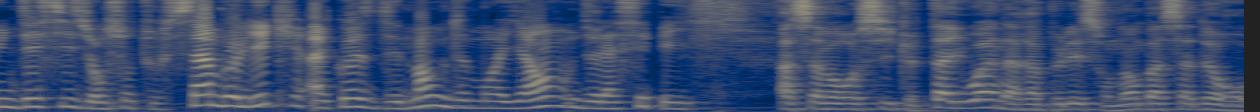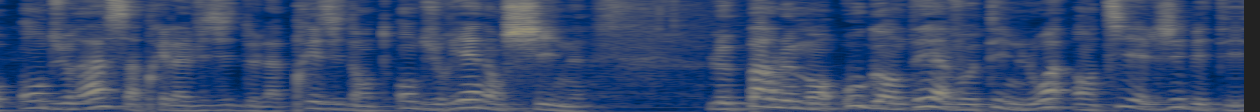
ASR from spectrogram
une décision surtout symbolique à cause des manques de moyens de la CPI. À savoir aussi que Taïwan a rappelé son ambassadeur au Honduras après la visite de la présidente hondurienne en Chine. Le Parlement ougandais a voté une loi anti-LGBT.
